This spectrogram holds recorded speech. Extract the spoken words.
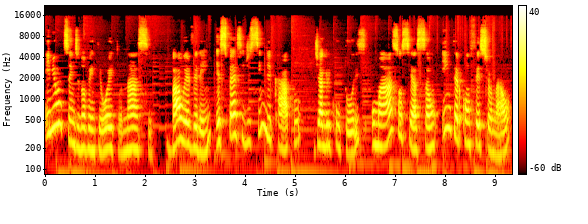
Em 1898 nasce Bauerverem, espécie de sindicato de agricultores, uma associação interconfessional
